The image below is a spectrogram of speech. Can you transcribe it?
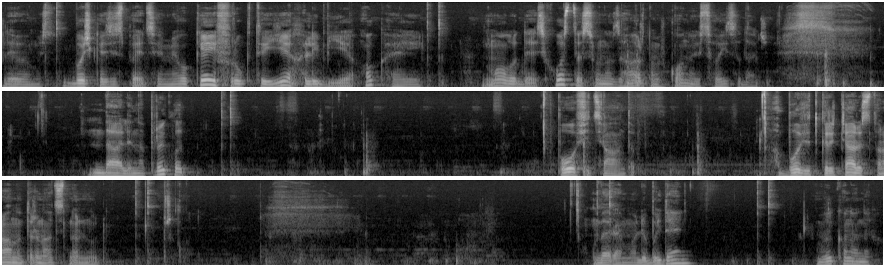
Дивимось. Бочка зі спеціями. Окей, фрукти є, хліб є. Окей. Молодець. Хостес у нас гарно виконує свої задачі. Далі, наприклад, по офіціантам. Або відкриття ресторану 13.00. Беремо будь-який день виконаних.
